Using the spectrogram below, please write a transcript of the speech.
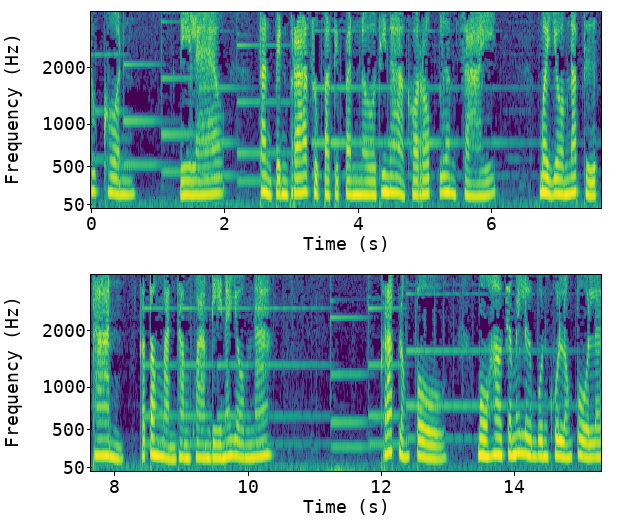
ทุกคน ดีแล้ว ท่านเป็นพระสุปฏิปันโนที่น่าเคารพเลื่อมใส เมื่อโยมนับถือท่านก็ต้องหมั่นทำความดีนะโยมนะ ครับหลวงปู่ หมู่เฮาจะไม่ลืมบุญคุณหลวงปู่เล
